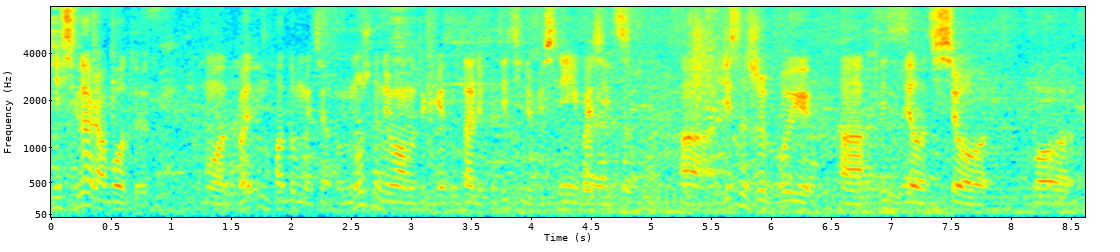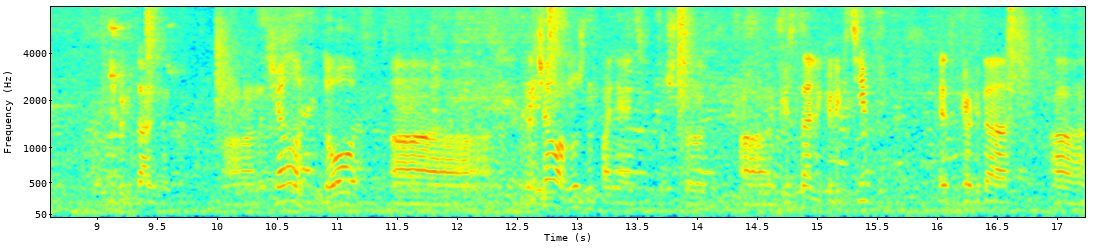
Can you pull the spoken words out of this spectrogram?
не всегда работают. Вот, поэтому подумайте о том, нужно ли вам эта гигантота или хотите ли с ней возиться. А, если же вы а, хотите сделать все в небритальных а, началах, то сначала нужно понять, то, что а, кристальный коллектив это когда а,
